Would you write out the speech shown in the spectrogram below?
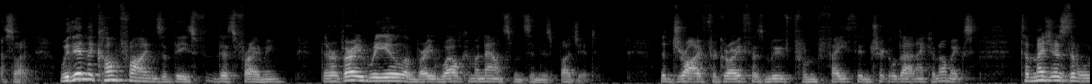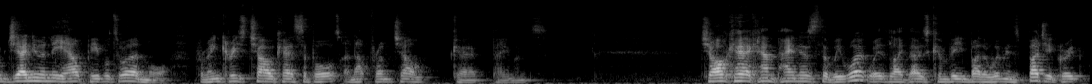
Uh, sorry. Within the confines of these, this framing, there are very real and very welcome announcements in this budget. The drive for growth has moved from faith in trickle down economics to measures that will genuinely help people to earn more, from increased childcare support and upfront childcare payments. Childcare campaigners that we work with, like those convened by the Women's Budget Group,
